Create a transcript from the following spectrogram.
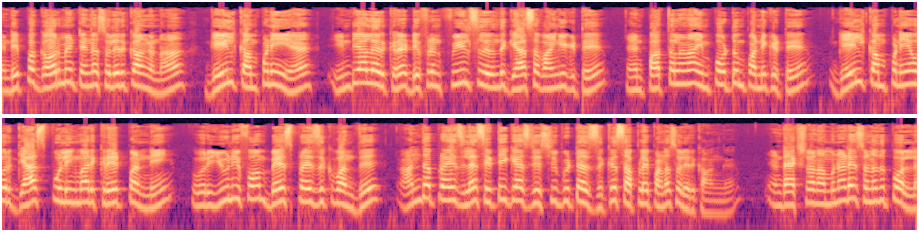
அண்ட் இப்போ கவர்மெண்ட் என்ன சொல்லியிருக்காங்கன்னா கெயில் கம்பெனியை இந்தியாவில் இருக்கிற டிஃப்ரெண்ட் ஃபீல்ட்ஸ்ல இருந்து கேஸை வாங்கிக்கிட்டு அண்ட் பத்தலைனா இம்போர்ட்டும் பண்ணிக்கிட்டு கெயில் கம்பெனியை ஒரு கேஸ் பூலிங் மாதிரி கிரியேட் பண்ணி ஒரு யூனிஃபார்ம் பேஸ் ப்ரைஸுக்கு வந்து அந்த ப்ரைஸில் சிட்டி கேஸ் டிஸ்ட்ரிபியூட்டர்ஸுக்கு சப்ளை பண்ண சொல்லியிருக்காங்க அண்ட் ஆக்சுவலாக நான் முன்னாடியே சொன்னது போல்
